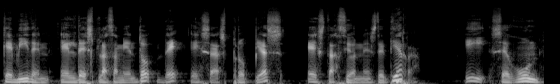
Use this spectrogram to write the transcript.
que miden el desplazamiento de esas propias estaciones de tierra. Y según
